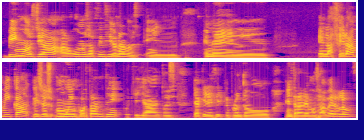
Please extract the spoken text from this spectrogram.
Vimos ya algunos aficionados en, en, el, en la cerámica, que eso es muy importante, porque ya entonces ya quiere decir que pronto entraremos a verlos.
